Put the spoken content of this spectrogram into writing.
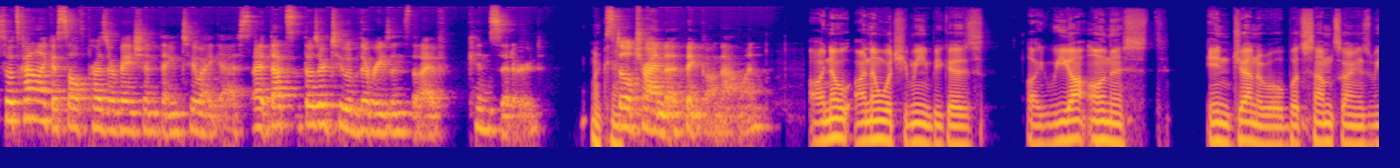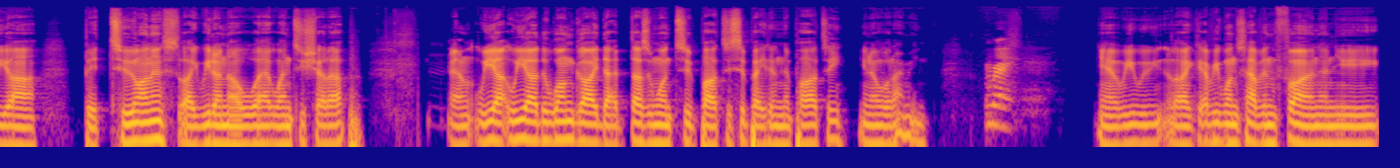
So it's kind of like a self-preservation thing too, I guess. I, that's those are two of the reasons that I've considered. Okay. Still trying to think on that one. I know I know what you mean because like we are honest in general, but sometimes we are a bit too honest. Like we don't know where when to shut up. And we are we are the one guy that doesn't want to participate in the party. You know what I mean? Right. Yeah, we, we like everyone's having fun, and you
